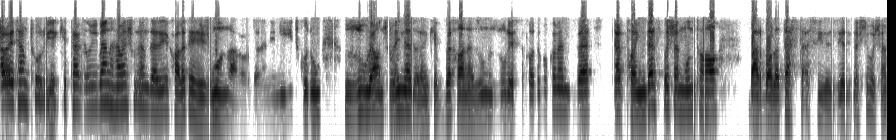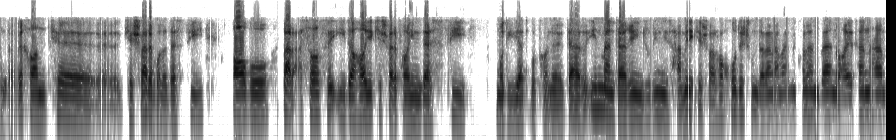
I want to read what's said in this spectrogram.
شرایط هم طوریه که تقریبا همشون هم در یک حالت هژمون قرار دارن. یعنی هیچ کدوم زور آنچنانی ندارن که بخوان از اون زور استفاده بکنن و در پایین دست باشن منتها بر بالا دست تاثیر زیادی داشته باشن و بخوان که کشور بالادستی آب و بر اساس ایده های کشور پایین دستی مدیریت بکنه. در این منطقه اینجوری نیست. همه کشورها خودشون دارن عمل می‌کنن و نهایتا هم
